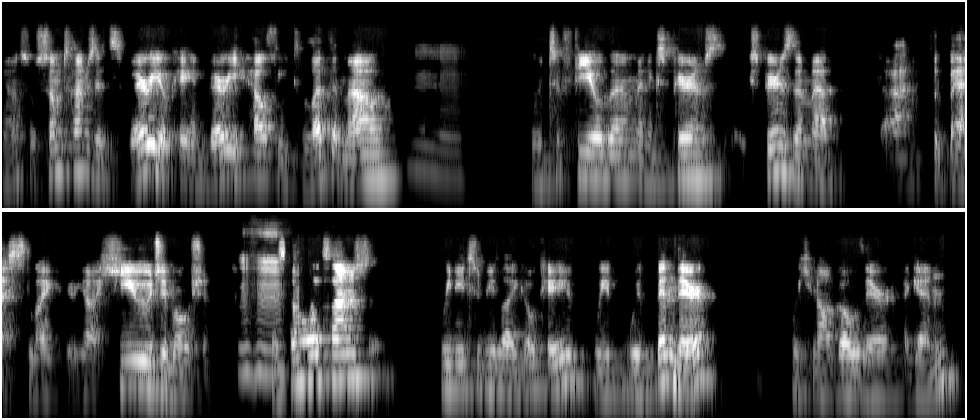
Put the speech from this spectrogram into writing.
Yeah. So sometimes it's very okay and very healthy to let them out, mm. to feel them and experience experience them at at the best, like a huge emotion. Mm-hmm. And some of the times we need to be like, okay, we've we've been there. We cannot go there again.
